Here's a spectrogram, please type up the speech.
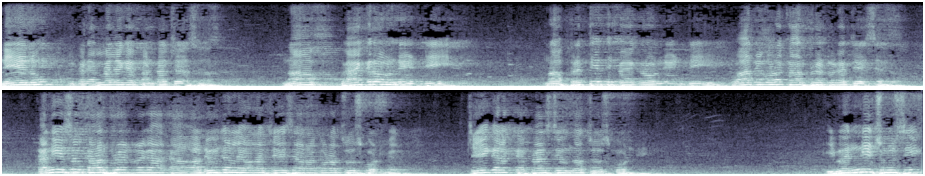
నేను ఇక్కడ ఎమ్మెల్యేగా కంటెస్ట్ చేస్తున్నాను. నా బ్యాక్గ్రౌండ్ ఏంటి? నా ప్రత్యర్థి బ్యాక్గ్రౌండ్ ఏంటి? వారిని కూడా కార్పొరేటర్గా చేశారు. కనీసం కార్పొరేటర్గా ఆ- డివిజన్లు డివిజన్లో ఏమైనా చేశారా కూడా చూసుకోండి మీరు. చేయగల కెపాసిటీ ఉందా చూసుకోండి. ఇవన్నీ చూసి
